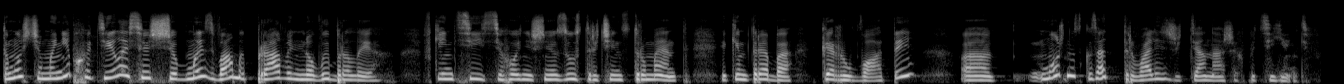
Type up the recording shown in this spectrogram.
Тому що мені б хотілося, щоб ми з вами правильно вибрали в кінці сьогоднішньої зустрічі інструмент, яким треба керувати, е, можна сказати, тривалість життя наших пацієнтів.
